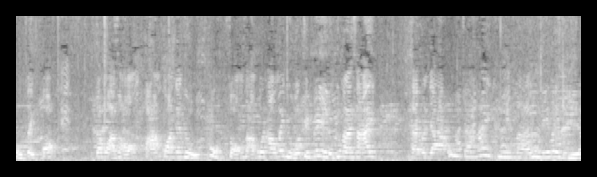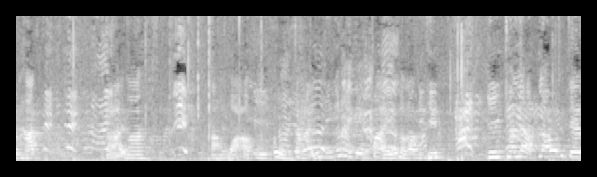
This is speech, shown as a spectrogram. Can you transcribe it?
โอ้ติดบล็อกจังหวะสองปั๊มบอลกันอยู่โอ้สองสามคนเอาไม่อยู่ครับจิมมี่หลุดขึ้นมาทางซ้ายชายปัญญาโอ้จะให้คืนมาลูกนี้ไม่ดีนะพัดจ่ายมาทางขวามีโอ้จ่ายลูกนี้ง่ายเกินไปแล้วสำหรับนิทิศยิงฉลับแล้วพี่เจน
